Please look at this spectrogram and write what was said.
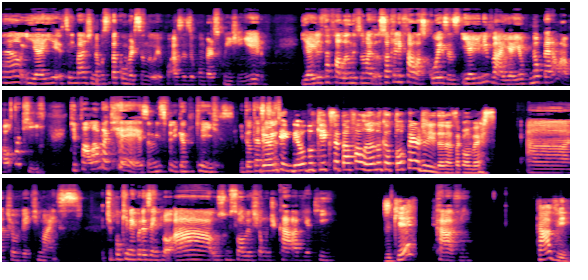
Não, e aí você imagina, você tá conversando, eu, às vezes eu converso com um engenheiro, e aí ele tá falando e tudo mais. Só que ele fala as coisas e aí ele vai. E aí eu, não, pera lá, volta aqui. Que palavra que é essa? Me explica o que, que é isso. Então tem Eu entendeu do que, que você tá falando que eu tô perdida nessa conversa. Ah, deixa eu ver, que mais? Tipo, que nem, por exemplo, ah, o subsolo eles chamam de cave aqui. De quê? Cave. Cave?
